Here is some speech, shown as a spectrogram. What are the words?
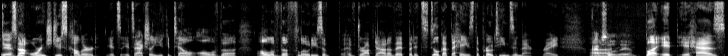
yeah. it's not orange juice colored. It's it's actually you could tell all of the all of the floaties have have dropped out of it, but it's still got the haze. The protein's in there, right? Uh, Absolutely. Uh, but it it has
